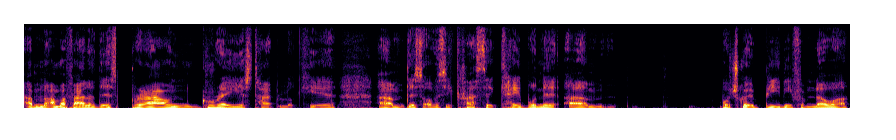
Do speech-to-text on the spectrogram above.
I'm, I'm a fan of this brown, greyish type look here. Um, this obviously classic cable knit um, what you call it, beanie from Noah.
